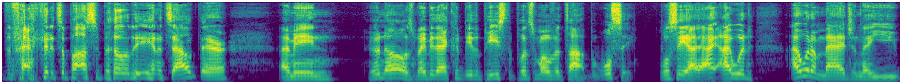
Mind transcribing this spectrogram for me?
the fact that it's a possibility and it's out there, I mean, who knows? Maybe that could be the piece that puts them over the top. But we'll see. We'll see. I, I, I would, I would imagine that you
